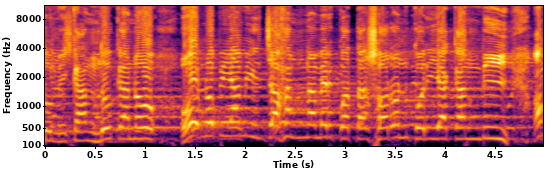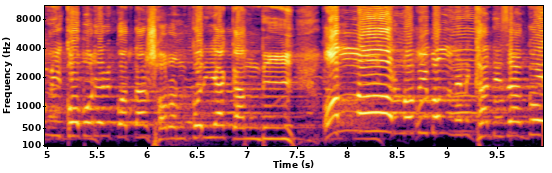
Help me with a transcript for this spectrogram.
তুমি কান্দো কেন? ও নবী, আমি জাহান নামের কথা স্মরণ করিয়া কান্দি, আমি কবরের কথা স্মরণ করিয়া কান্দি। আল্লাহর নবী বললেন, খাদিজা গো,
